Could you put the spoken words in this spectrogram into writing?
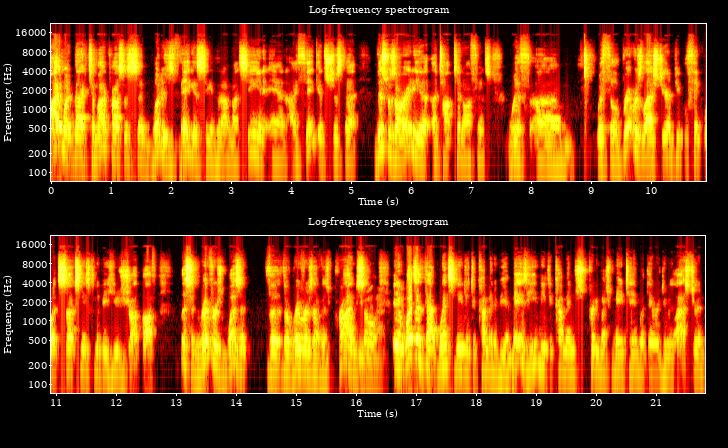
I went back to my process and said, what is Vegas seeing that I'm not seeing? And I think it's just that this was already a, a top 10 offense with um, with Philip Rivers last year, and people think Wentz sucks and he's going to be a huge drop off. Listen, Rivers wasn't the, the Rivers of his prime, he so it wasn't that Wentz needed to come in and be amazing. He needed to come in pretty much maintain what they were doing last year, and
